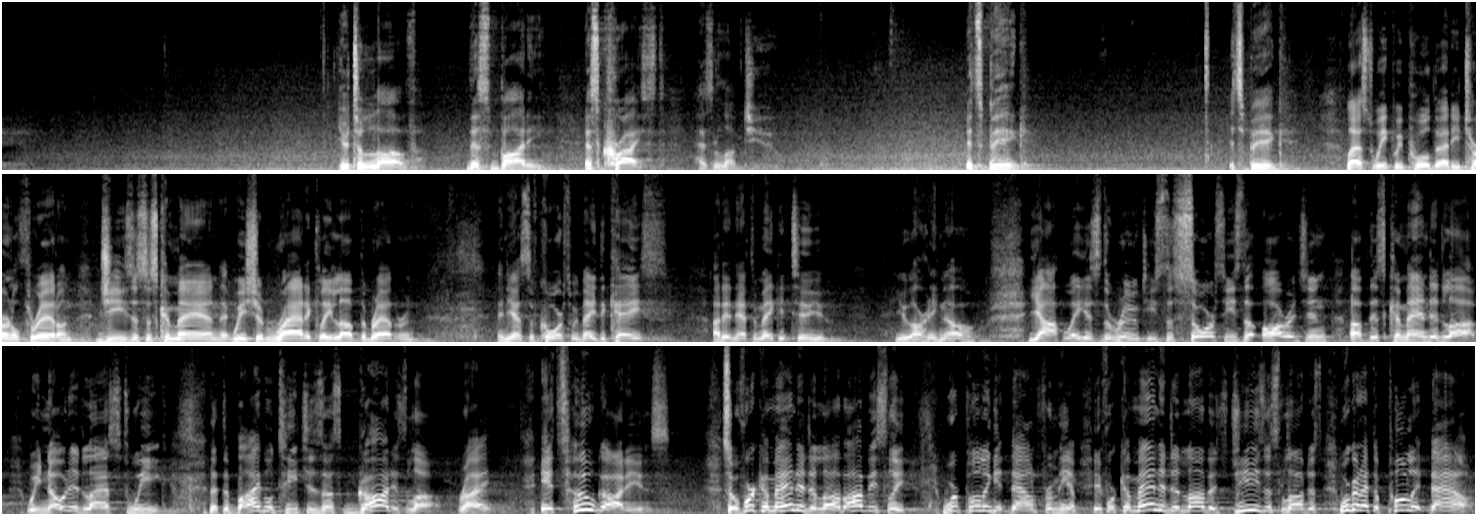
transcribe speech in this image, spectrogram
You're to love this body as Christ has loved you. It's big. It's big. Last week we pulled that eternal thread on Jesus' command that we should radically love the brethren. And yes, of course, we made the case. I didn't have to make it to you. You already know. Yahweh is the root, He's the source, He's the origin of this commanded love. We noted last week that the Bible teaches us God is love, right? It's who God is. So if we're commanded to love, obviously we're pulling it down from Him. If we're commanded to love as Jesus loved us, we're going to have to pull it down.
